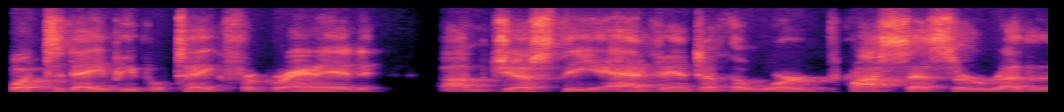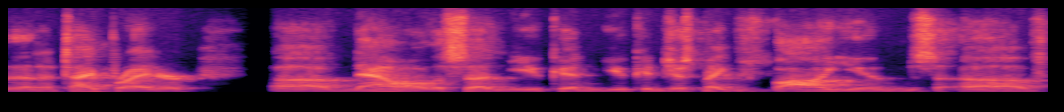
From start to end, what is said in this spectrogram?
what today people take for granted um, just the advent of the word processor rather than a typewriter uh, now all of a sudden you can you can just make volumes of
